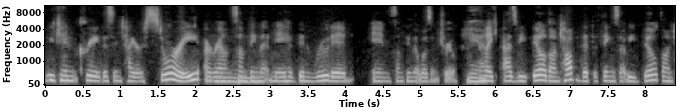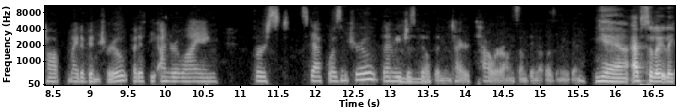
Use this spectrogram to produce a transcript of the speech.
we can create this entire story around something Mm. that may have been rooted in something that wasn't true. Yeah. And like as we build on top of it, the things that we built on top might have been true, but if the underlying first step wasn't true, then we've just Mm. built an entire tower on something that wasn't even. Yeah, absolutely.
